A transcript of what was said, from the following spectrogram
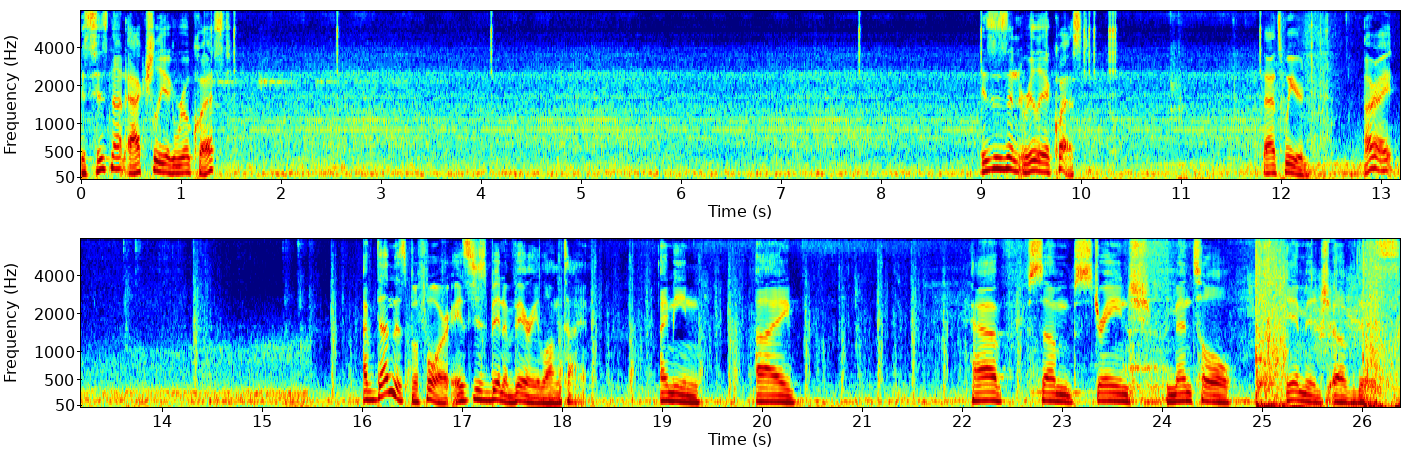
Is his not actually a real quest? His isn't really a quest. That's weird. Alright. I've done this before. It's just been a very long time. I mean, I have some strange mental image of this.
